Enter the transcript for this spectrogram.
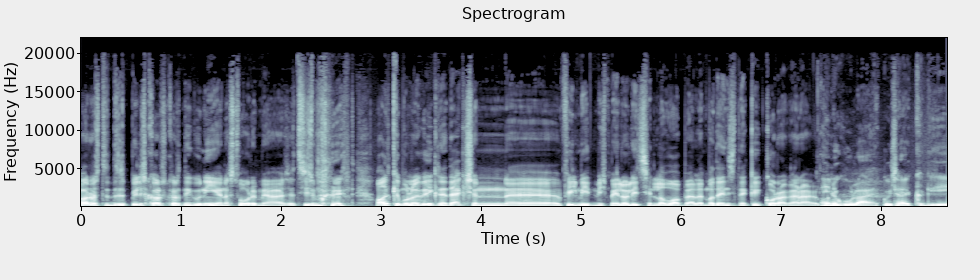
arvestades, et Bill Skarsgård niikuinii ennast foorumi ajas, et siis ma, andke mulle kõik need action äh, filmid, mis meil olid siin laua peal, et ma teen siis need kõik korraga ära. ei no kuule, kui sa ikkagi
